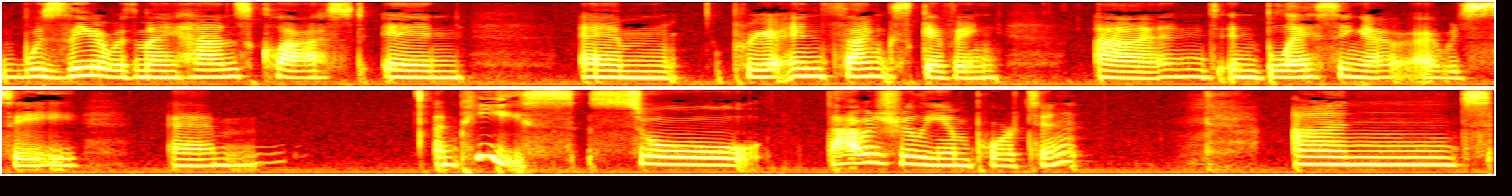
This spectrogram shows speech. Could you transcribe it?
was there with my hands clasped in um, prayer in thanksgiving and in blessing I, I would say um, and peace. So that was really important. And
